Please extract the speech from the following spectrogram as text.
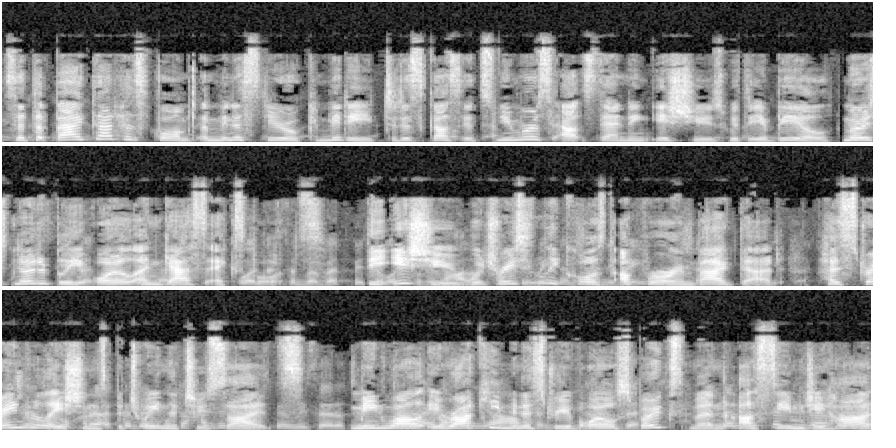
said that Baghdad has formed a ministerial committee to discuss its numerous outstanding issues with Erbil, most notably oil and gas exports. The issue, which recently caused uproar in Baghdad, has strained relations between the two sides. Meanwhile, Iraqi Ministry of Oil spokesman Asim Jihad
